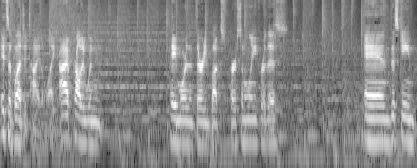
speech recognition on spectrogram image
it's a budget title. Like I probably wouldn't pay more than thirty bucks personally for this. And this game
